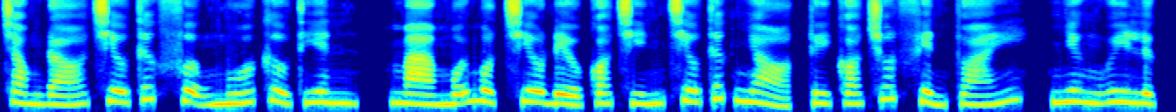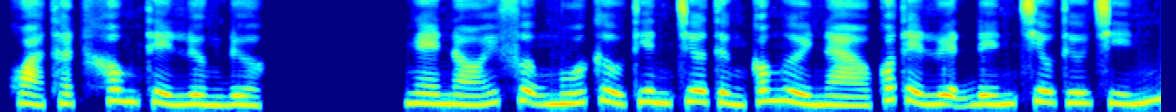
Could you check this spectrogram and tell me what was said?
Trong đó chiêu thức phượng múa cửu thiên, mà mỗi một chiêu đều có 9 chiêu thức nhỏ tuy có chút phiền toái, nhưng uy lực quả thật không thể lường được. Nghe nói phượng múa cửu thiên chưa từng có người nào có thể luyện đến chiêu thứ 9,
